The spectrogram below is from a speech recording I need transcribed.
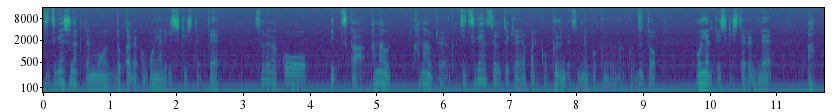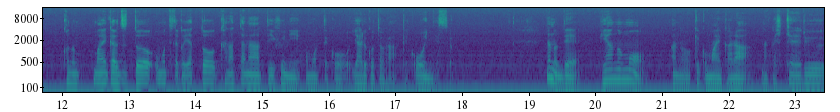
実現しなくてもどっかでこうぼんやり意識しててそれがこういつか叶う叶うというか実現する時はやっぱりこう来るんですよね僕はこうずっとぼんやりと意識してるんであこの前からずっと思ってたことやっと叶ったなっていうふうに思ってこうやることが結構多いんですよ。なのでピアノもあの結構前からなんか弾ける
